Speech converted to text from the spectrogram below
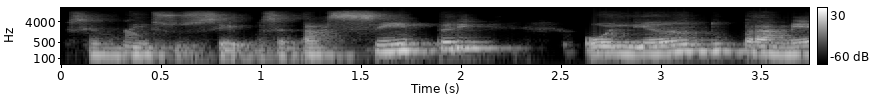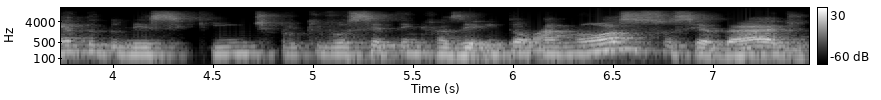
Você não tem sossego. Você está sempre olhando para a meta do mês seguinte, para o que você tem que fazer. Então, a nossa sociedade,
